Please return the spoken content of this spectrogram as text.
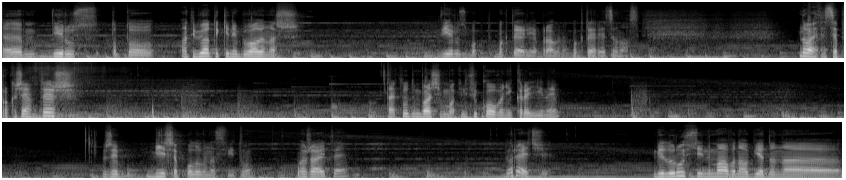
Ем, вірус, тобто антибіотики не вбивали наш вірус, бак- бактерія, правильно, бактерія це в нас. Давайте це прокачаємо теж. Так, тут ми бачимо інфіковані країни. Вже більше половина світу, вважайте. До речі, Білорусі нема, вона об'єднана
